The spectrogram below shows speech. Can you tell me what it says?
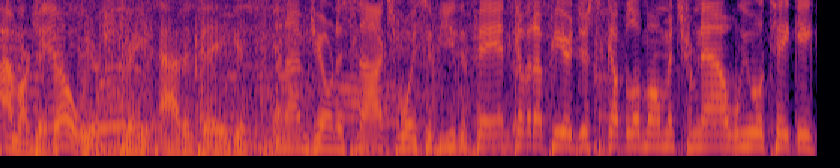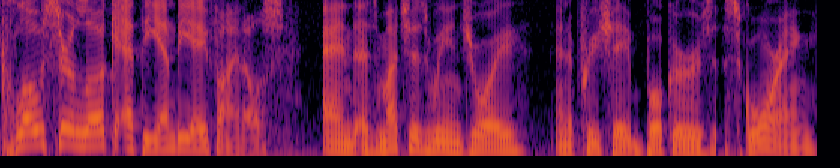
I'm RJ Bell. We are straight out of Vegas. And I'm Jonas Knox, voice of You, the fan. Coming up here just a couple of moments from now, we will take a closer look at the NBA Finals. And as much as we enjoy and appreciate Booker's scoring,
